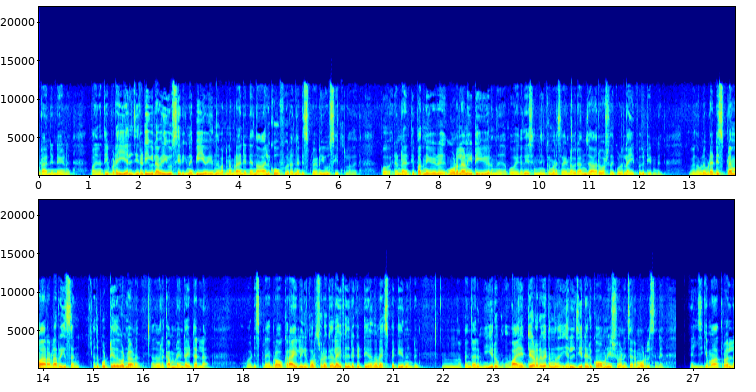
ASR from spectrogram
ബ്രാൻഡിന്റെയാണ് അപ്പോൾ അതിനകത്ത് ഇവിടെ ഈ എൽ ജിയുടെ ടി വിയിൽ അവർ യൂസ് ചെയ്തിരിക്കുന്ന ബി ഒ ഇ എന്ന് പറഞ്ഞ ബ്രാൻഡിന്റെ നാല് കോഫ് വരുന്ന ഡിസ്പ്ലേ ആണ് യൂസ് ചെയ്തിട്ടുള്ളത്. അപ്പോൾ രണ്ടായിരത്തി പതിനേഴ് മോഡലാണ് ഈ ടി വി വരുന്നത്. അപ്പോൾ ഏകദേശം നിങ്ങൾക്ക് മനസ്സിലാകേണ്ട ഒരു അഞ്ചാറ് വർഷത്തിൽ കൂടുതൽ ലൈഫ് കിട്ടിയിട്ടുണ്ട്. ഇപ്പോൾ നമ്മളിവിടെ ഡിസ്പ്ലേ മാറാനുള്ള റീസൺ അത് പൊട്ടിയത് കൊണ്ടാണ്. അതുപോലെ കംപ്ലൈന്റ് ആയിട്ടല്ല. അപ്പോൾ ഡിസ്പ്ലേ ബ്രോക്കർ ആയില്ലെങ്കിൽ കുറച്ചുകൂടെ ഒക്കെ ലൈഫ് ഇതിന്റെ കിട്ടിയാൽ നമ്മൾ എക്സ്പെക്ട് ചെയ്യുന്നുണ്ട്. അപ്പോൾ എന്തായാലും ഈ ഒരു വയലറ്റ് കളർ വരുന്നത് എൽ ജിയുടെ ഒരു കോമൺ ഇഷ്യൂ ആണ് ചില മോഡൽസിന്റെ എൽ ജിക്ക് മാത്രമല്ല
